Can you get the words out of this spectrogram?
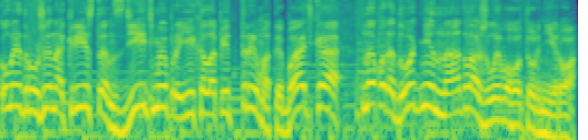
коли дружина Крістен з дітьми приїхала підтримати батька напередодні надважливого турніру.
